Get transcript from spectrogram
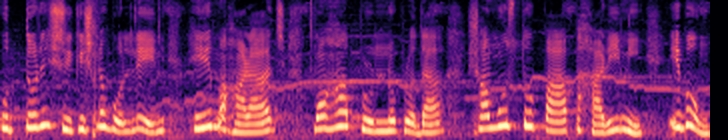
উত্তরে শ্রীকৃষ্ণ বললেন, হে মহারাজ মহাপূর্ণপ্রদা সমস্ত পাপ হারিনি এবং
